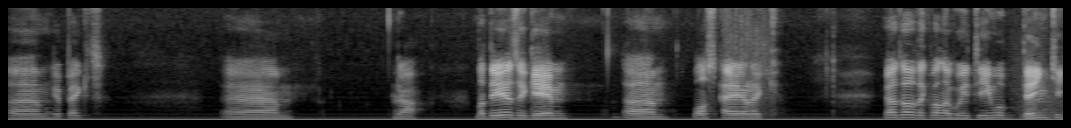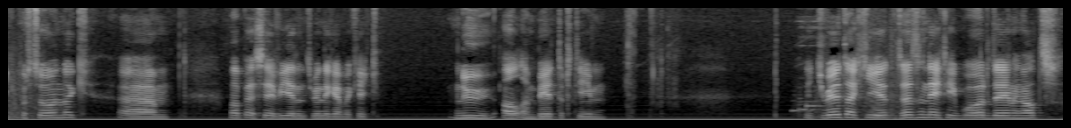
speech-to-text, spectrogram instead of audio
um, gepakt. Um, ja, maar deze game um, was eigenlijk ja, daar had ik wel een goed team op, denk ik persoonlijk. Um, maar op SC24 heb ik nu al een beter team. Ik weet dat je hier 96 beoordelingen had.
